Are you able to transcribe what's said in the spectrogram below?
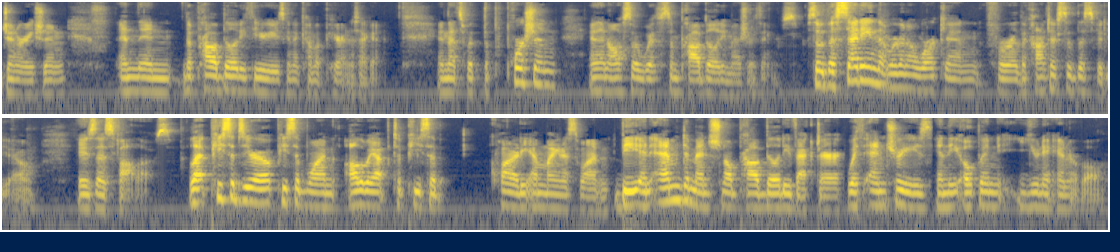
generation. And then the probability theory is going to come up here in a second and that's with the proportion and then also with some probability measure things. So the setting that we're going to work in for the context of this video is as follows. Let p sub 0, p sub 1, all the way up to p sub quantity m minus 1 be an m dimensional probability vector with entries in the open unit interval.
